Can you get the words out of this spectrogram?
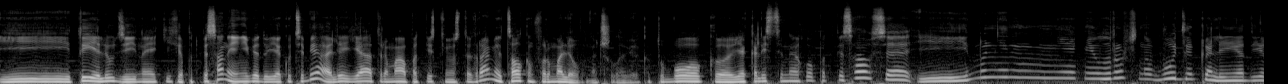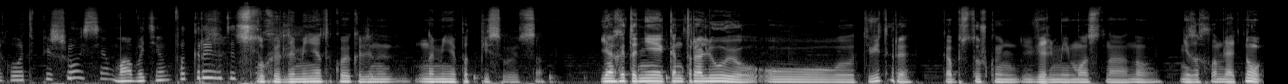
тыя людзі на якіх я падпісаны я не ведаю як у цябе але я атрымаў падпіскі ў нстаграме цалкам фармалёвана чалавека. То бок э, я калісьці на яго падпісаўся і ну не неяк неўзручна будзе калі ад яго адпішуся Мабыць ён пакрыўдзіцца. Слухай для мяне такое калі на- мяне подписываются я гэта не кантралюю у твиттары каб стужку вельмі моцна ну не захламляць. Ну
